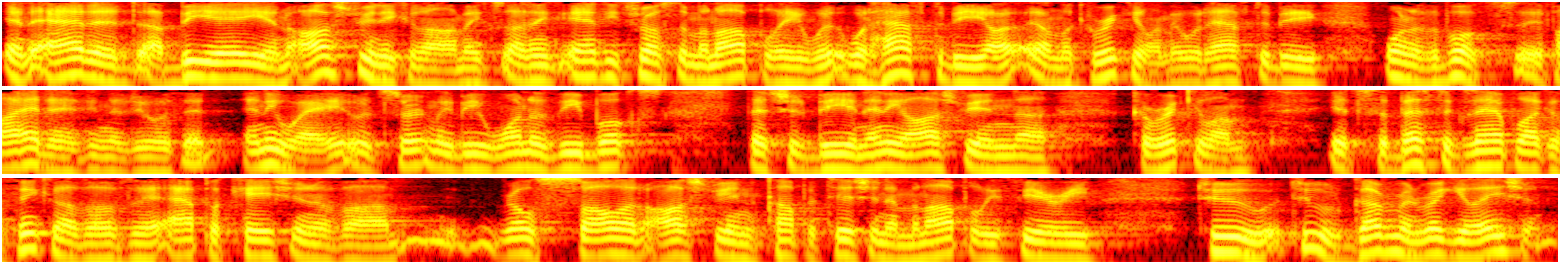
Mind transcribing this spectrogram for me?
and added a BA in Austrian economics, I think antitrust and monopoly would, would have to be on the curriculum. It would have to be one of the books. If I had anything to do with it anyway, it would certainly be one of the books that should be in any Austrian uh, curriculum. It's the best example I can think of of the application of um, real solid Austrian competition and monopoly theory to to government regulation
